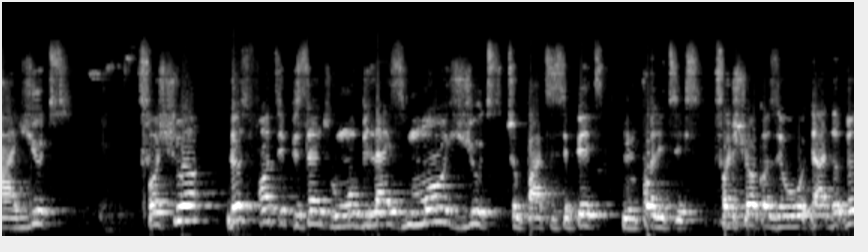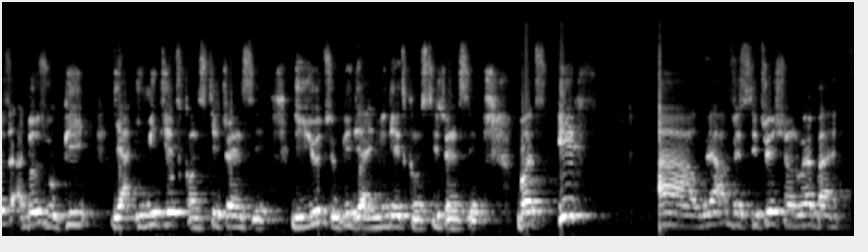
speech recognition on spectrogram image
are youth. For sure, those 40% will mobilize more youth to participate in politics for sure because those, those will be their immediate constituency. The youth will be their immediate constituency. But if uh, we have a situation whereby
